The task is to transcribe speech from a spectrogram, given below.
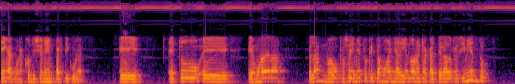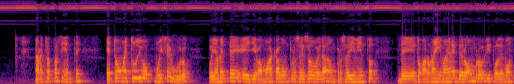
en algunas condiciones en particular. Eh, esto eh, es uno de los nuevos procedimientos que estamos añadiendo a nuestra cartera de ofrecimiento a nuestros pacientes. Esto es un estudio muy seguro. Obviamente eh, llevamos a cabo un proceso, ¿verdad? un procedimiento de tomar unas imágenes del hombro y podemos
